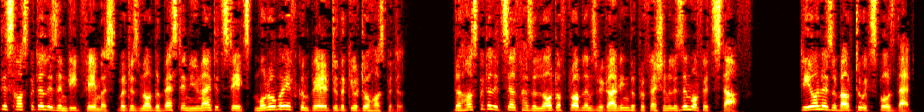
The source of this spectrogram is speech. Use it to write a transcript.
This hospital is indeed famous but is not the best in the United States, moreover if compared to the Kyoto hospital. The hospital itself has a lot of problems regarding the professionalism of its staff. Leon is about to expose that.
